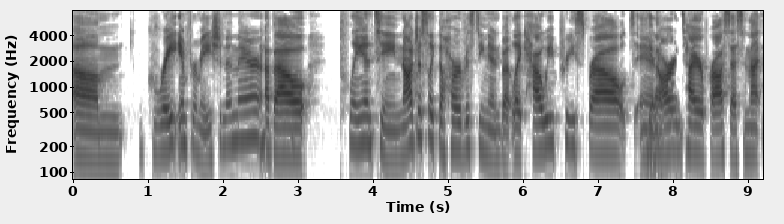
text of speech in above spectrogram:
um, great information in there mm-hmm. about planting, not just like the harvesting in, but like how we pre sprout and yeah. our entire process. And that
